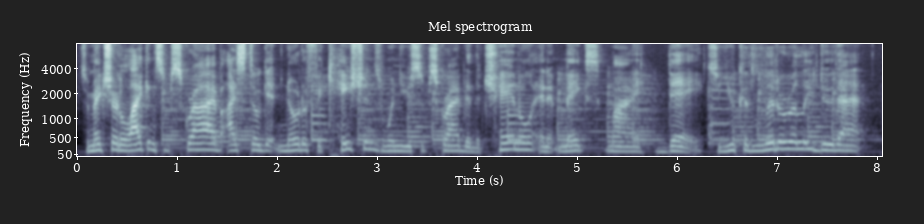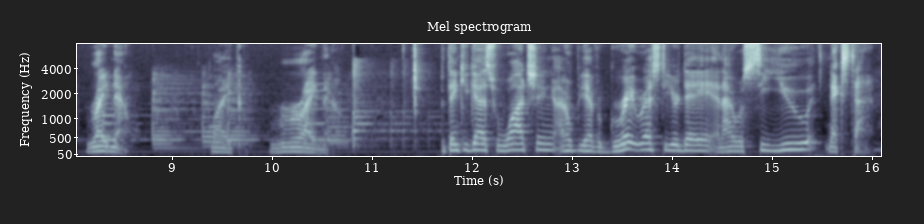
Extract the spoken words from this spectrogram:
So make sure to like and subscribe. I still get notifications when you subscribe to the channel and it makes my day. So you could literally do that right now. Like right now. But thank you guys for watching. I hope you have a great rest of your day, and I will see you next time.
